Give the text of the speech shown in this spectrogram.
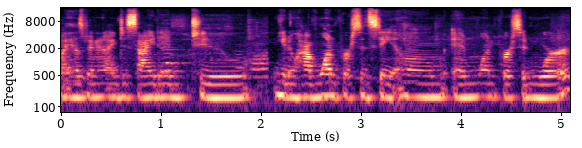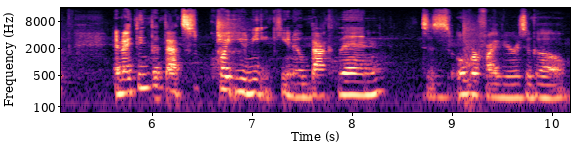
my husband and i decided to you know have one person stay at home and one person work and i think that that's quite unique you know back then this is over five years ago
